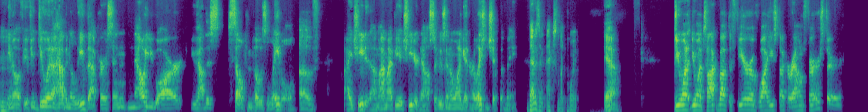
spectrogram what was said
Mm-hmm. You know, if, if you do end up having to leave that person, now you are you have this self-imposed label of I cheated. I'm, I might be a cheater now. So who's going to want to get in a relationship with me? That is an excellent point. Yeah. Do you want do you want to talk about the fear of why you stuck around first or?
